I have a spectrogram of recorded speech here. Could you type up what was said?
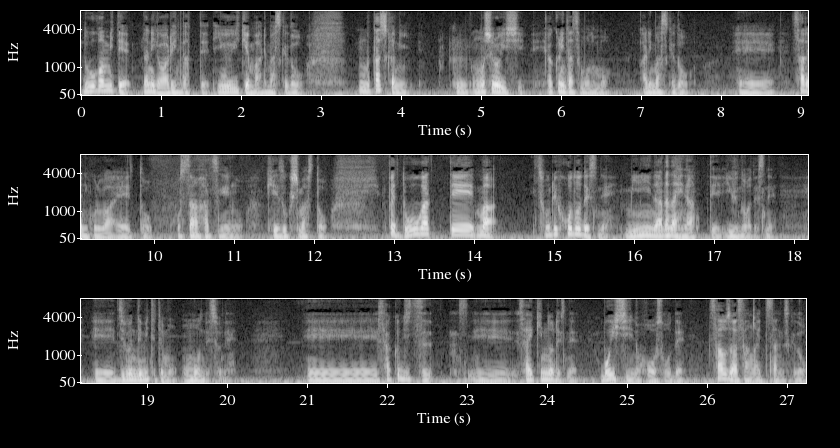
動画を見て何が悪いんだっていう意見もありますけど、まあ、確かに、うん、面白いし役に立つものもありますけど、えー、さらにこれは、えーと、おっさん発言を継続しますとやっぱり動画ってまあそれほどですね身にならないなっていうのはですね、えー、自分で見てても思うんですよね。えー、昨日、えー、最近のですね Voicy の放送でサウザーさんが言ってたんですけど、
